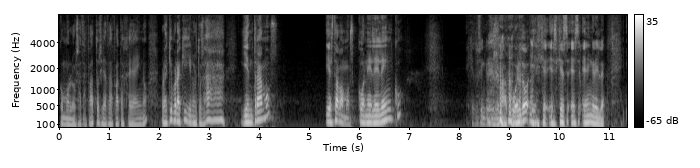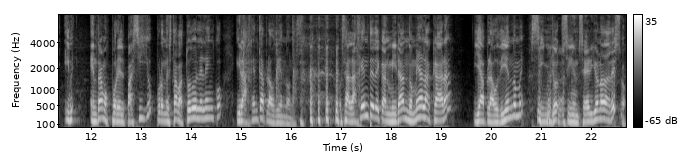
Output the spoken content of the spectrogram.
como los azafatos y azafatas que hay ahí, ¿no? Por aquí, por aquí, y nosotros, ah, y entramos, y estábamos con el elenco. Es que esto es increíble, me acuerdo, y es que es, que es, es increíble. Y entramos por el pasillo, por donde estaba todo el elenco, y la gente aplaudiéndonos. O sea, la gente de Can mirándome a la cara y aplaudiéndome sin yo sin ser yo nada de eso.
